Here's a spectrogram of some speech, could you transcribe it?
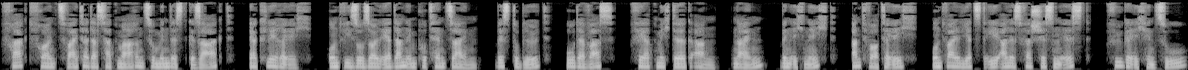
fragt Freund zweiter, das hat Maren zumindest gesagt, erkläre ich. Und wieso soll er dann impotent sein? Bist du blöd, oder was? fährt mich Dirk an. Nein, bin ich nicht, antworte ich, und weil jetzt eh alles verschissen ist, füge ich hinzu,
